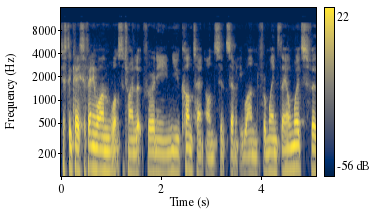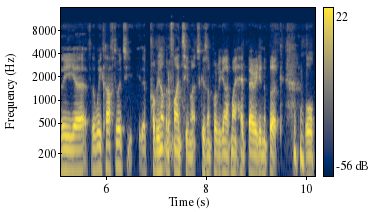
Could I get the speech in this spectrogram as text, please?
just in case if anyone wants to try and look for any new content on Since seventy one from Wednesday onwards for the uh, for the week afterwards, they're probably not going to find too much because I'm probably going to have my head buried in a book, or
